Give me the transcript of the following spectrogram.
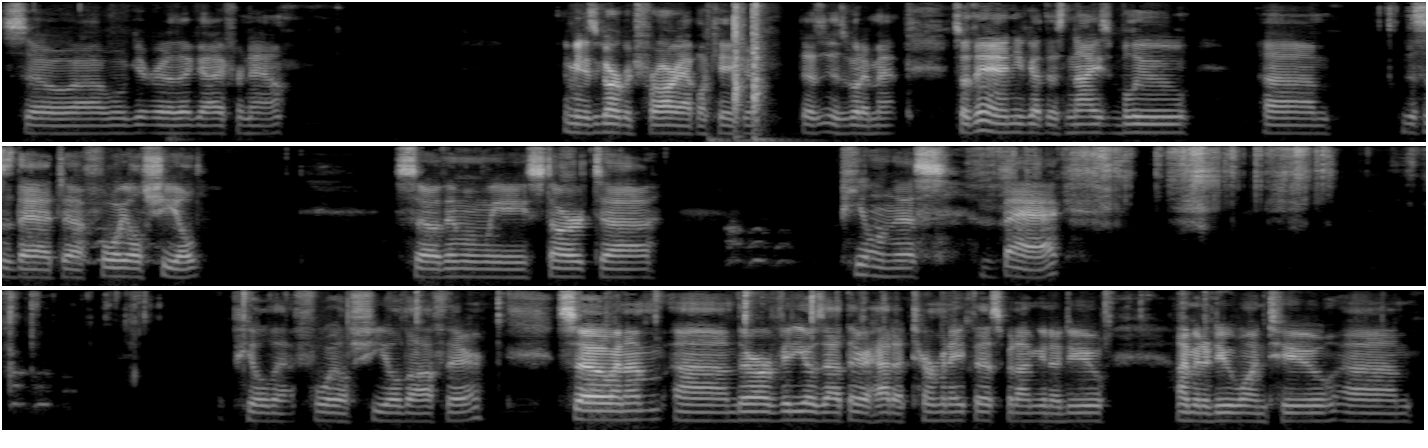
So uh, we'll get rid of that guy for now. I mean, it's garbage for our application. That is what I meant. So then you've got this nice blue. Um, this is that uh, foil shield. So then when we start uh, peeling this back, peel that foil shield off there. So, and I'm um, there are videos out there how to terminate this, but I'm gonna do I'm gonna do one too um,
